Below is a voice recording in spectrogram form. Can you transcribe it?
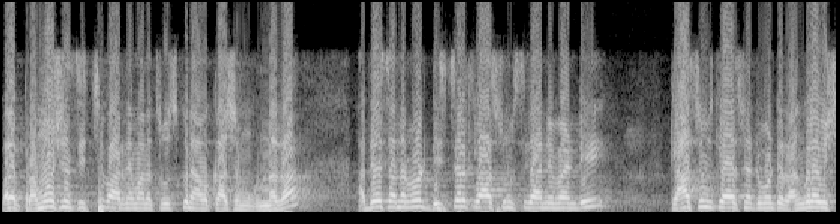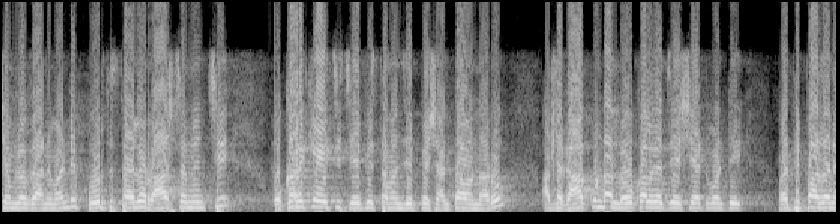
వాళ్ళకి ప్రమోషన్స్ ఇచ్చి వారిని ఏమైనా చూసుకునే అవకాశం ఉన్నదా? అదే సందర్భంలో డిజిటల్ క్లాస్ రూమ్స్ కానివ్వండి క్లాస్ రూమ్స్కి వేయాల్సినటువంటి రంగుల విషయంలో కానివ్వండి పూర్తి స్థాయిలో రాష్ట్రం నుంచి ఒకరికే ఇచ్చి చేపిస్తామని చెప్పేసి అంటా ఉన్నారు. అట్లా కాకుండా లోకల్గా చేసేటువంటి ప్రతిపాదన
